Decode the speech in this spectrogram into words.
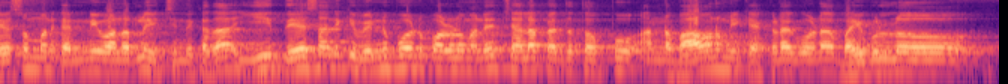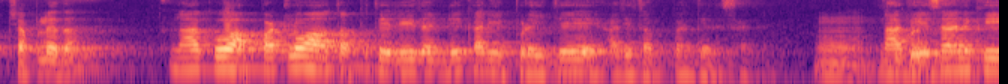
దేశం మనకి అన్ని వనరులు ఇచ్చింది కదా ఈ దేశానికి వెన్నుపోటు పడడం అనేది చాలా పెద్ద తప్పు అన్న భావన మీకు ఎక్కడా కూడా బైబిల్లో చెప్పలేదా? నాకు అప్పట్లో ఆ తప్పు తెలియదండి కానీ ఇప్పుడైతే అది తప్పు అని తెలుసండి నా దేశానికి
